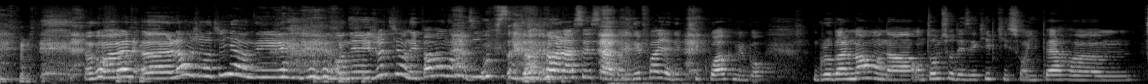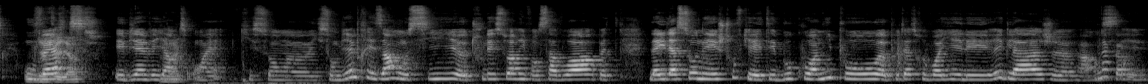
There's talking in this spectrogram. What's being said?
donc on m'appelle, euh, là aujourd'hui, on est, on est jeudi, on n'est pas vendredi. Donc voilà, c'est ça. Donc des fois, il y a des petits couacs, mais bon. Globalement, on, a, on tombe sur des équipes qui sont hyper euh, ouvertes Bienveillante. et bienveillantes, ouais. qui sont, euh, ils sont bien présents aussi. euh, tous les soirs, ils vont savoir. Là, il a sonné. Je trouve qu'il a été beaucoup en hypo. euh, Peut-être voyez les réglages. euh, enfin, D'accord. c'est-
